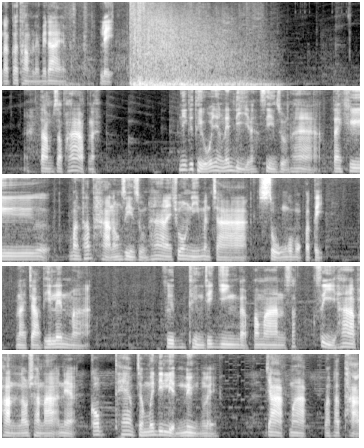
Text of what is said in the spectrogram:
แล้วก็ทำอะไรไม่ได้เละ ตามสภาพนะ นี่ก็ถือว่ายังเล่นดีนะ 405 แต่คือบรรทัดฐานของ 405 ในช่วงนี้มันจะสูงกว่าปกติ หลังจากที่เล่นมา คือถึงจะยิงแบบประมาณสัก 4-5 พันแล้วชนะเนี่ย ก็แทบจะไม่ได้เหรียญหนึ่งเลย ยากมากบรรทัดฐาน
